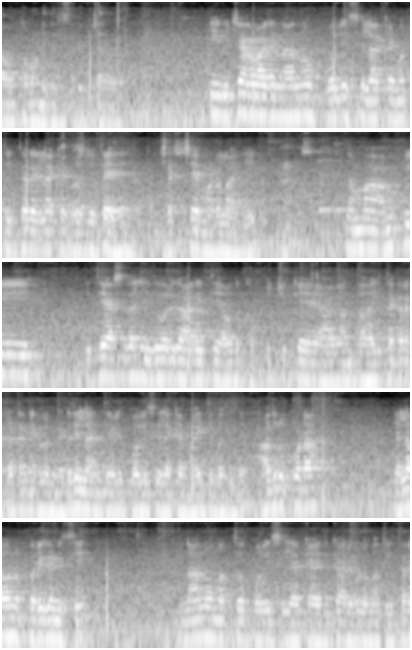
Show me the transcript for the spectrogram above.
ತಾವು ತಗೊಂಡಿದ್ದೀರಿ ಸರ್ ವಿಚಾರ ವಿಚಾರವಾಗಿ ಈ ವಿಚಾರವಾಗಿ ನಾನು ಪೊಲೀಸ್ ಇಲಾಖೆ ಮತ್ತು ಇತರ ಇಲಾಖೆಗಳ ಜೊತೆ ಚರ್ಚೆ ಮಾಡಲಾಗಿ. ನಮ್ಮ ಹಂಪಿ ಇತಿಹಾಸದಲ್ಲಿ ಇದುವರೆಗೆ ಆ ರೀತಿ ಯಾವುದು ಕಪ್ಪಿಚುಕ್ಕೆ ಆಗಂತಹ ಅಹಿತಕರ ಘಟನೆಗಳು ನಡೆದಿಲ್ಲ ಅಂತೇಳಿ ಪೊಲೀಸ್ ಇಲಾಖೆ ಮಾಹಿತಿ ಬಂದಿದೆ. ಆದರೂ ಕೂಡ ಎಲ್ಲವನ್ನು ಪರಿಗಣಿಸಿ ನಾನು ಮತ್ತು ಪೊಲೀಸ್ ಇಲಾಖೆ ಅಧಿಕಾರಿಗಳು ಮತ್ತು ಇತರ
